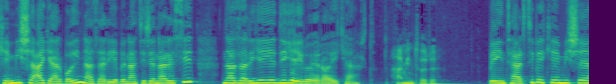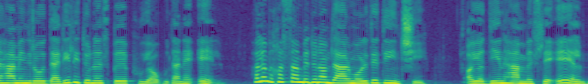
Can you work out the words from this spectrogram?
که میشه اگر با این نظریه به نتیجه نرسید نظریه دیگه ای رو ارائه کرد. همینطوره. به این ترتیبه که میشه همین رو دلیلی دونست به پویا بودن علم. حالا می‌خواستم بدونم در مورد دین چی؟ آیا دین هم مثل علم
